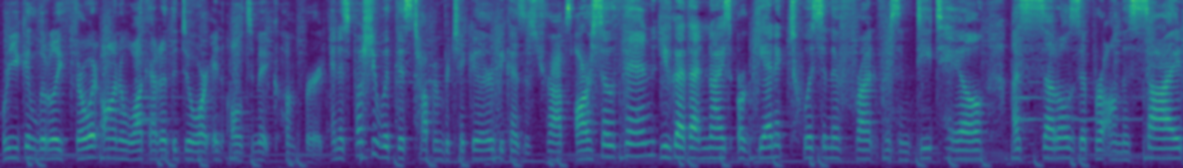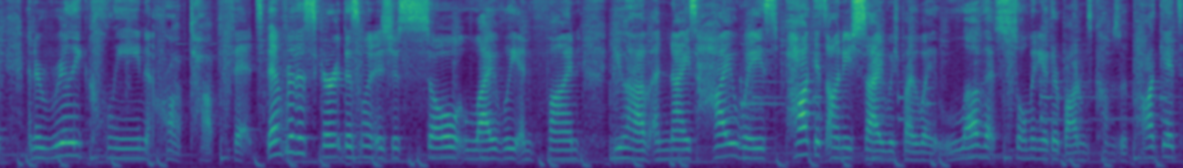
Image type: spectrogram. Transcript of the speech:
where you can literally throw it on and walk out of the door in ultimate comfort. And especially with this top in particular because the straps are so thin, you've got that nice organic twist in the front for some detail, a subtle zipper on the side, and a really clean crop top fit. Then for the skirt, this one is just so lively and fun. You have a nice high waist, pockets on each side, which by the way, love that so many other bottoms comes with pockets,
